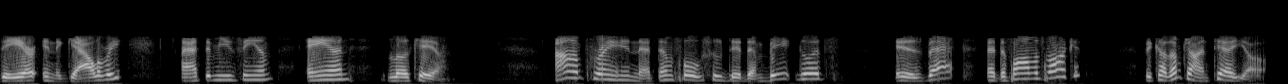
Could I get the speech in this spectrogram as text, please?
there in the gallery at the museum. And look here, I'm praying that them folks who did them baked goods is back at the farmer's market because I'm trying to tell y'all,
